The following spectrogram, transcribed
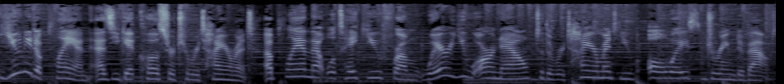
You need a plan as you get closer to retirement, a plan that will take you from where you are now to the retirement you've always dreamed about.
